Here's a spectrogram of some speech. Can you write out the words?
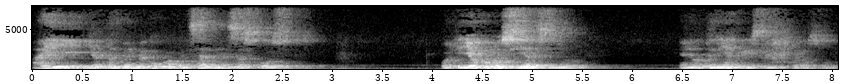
Ahí yo también me pongo a pensar en esas cosas. Porque yo conocí al Señor. Él no tenía a Cristo en su corazón.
